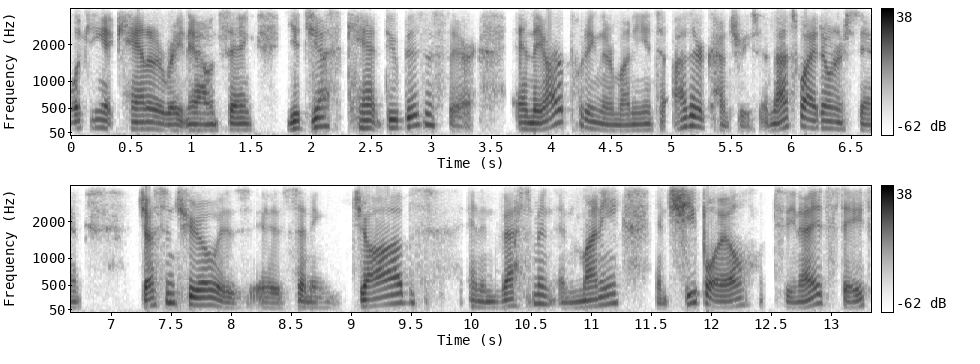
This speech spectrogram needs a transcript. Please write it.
looking at Canada right now and saying, you just can't do business there. And they are putting their money into other countries. And that's why I don't understand. Justin Trudeau is, is sending jobs and investment and money and cheap oil to the United States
